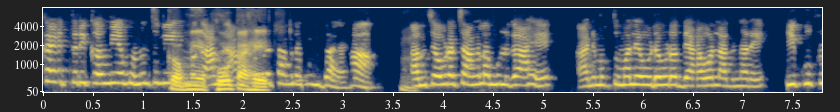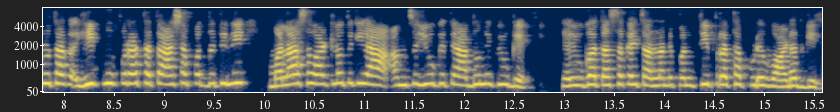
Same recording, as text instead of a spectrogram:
काहीतरी कमी आहे म्हणून तुम्ही कमी मग आहे आम- खोट आमचा आहे. एवढा चांगला मुलगा आहे. हा. हम्म. आमचा एवढा चांगला मुलगा आहे आणि मग तुम्हाला एवढं एवढं द्यावं लागणार आहे. ही कुप्रथा ही कुप्रथा तर अशा पद्धतीने मला असं वाटलं होतं की आमचं युग आहे ते आधुनिक युग आहे. या युगात असं काही चालणार नाही पण ती प्रथा पुढे वाढत गेली.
